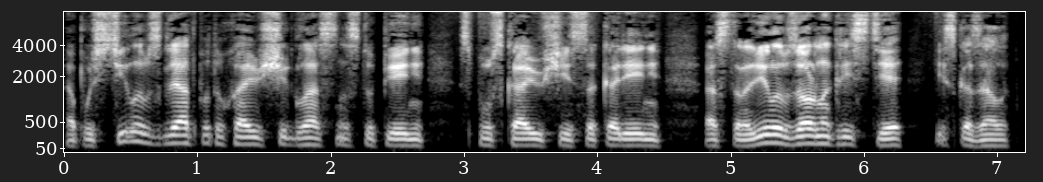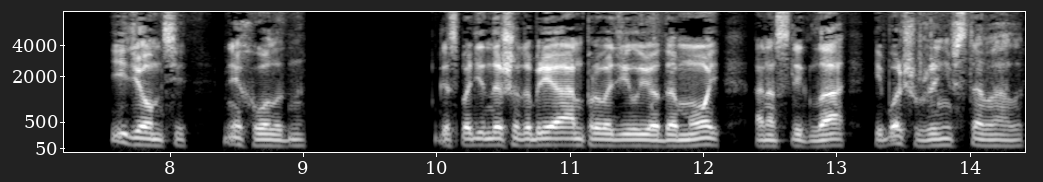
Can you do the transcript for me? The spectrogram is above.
опустила взгляд потухающий глаз на ступени, спускающиеся к арене, остановила взор на кресте и сказала, — Идемте, мне холодно. Господин де Шадобриан проводил ее домой, она слегла и больше уже не вставала.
